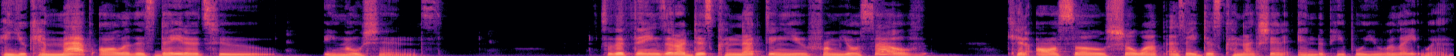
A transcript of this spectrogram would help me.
And you can map all of this data to emotions. So the things that are disconnecting you from yourself can also show up as a disconnection in the people you relate with.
